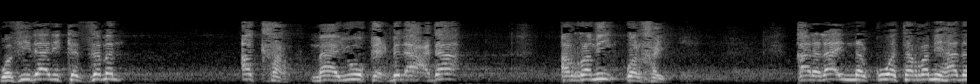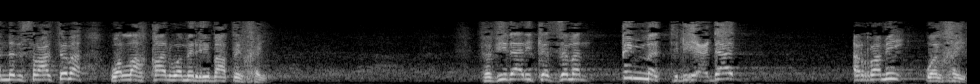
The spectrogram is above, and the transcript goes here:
وفي ذلك الزمن أكثر ما يوقع بالأعداء الرمي والخيل. قال لا إن القوة الرمي هذا النبي صلى الله عليه وسلم. والله قال ومن رباط الخيل. ففي ذلك الزمن قمة لإعداد الرمي والخيل.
